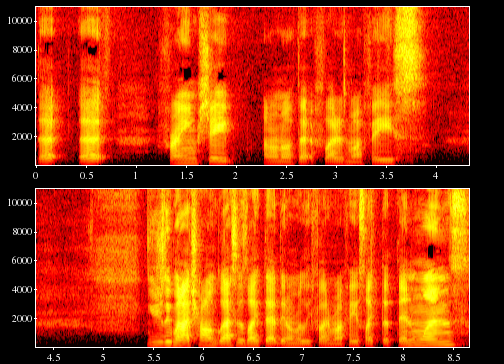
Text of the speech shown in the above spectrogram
That, that frame shape, I don't know if that flatters my face. Usually when I try on glasses like that, they don't really flatter my face. Like the thin ones,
